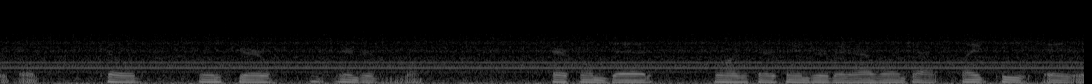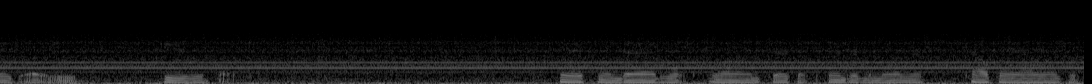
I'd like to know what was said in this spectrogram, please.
result killed one scare injured one. Sheriff one dead, one serious injured in avalanche at Lake Pete A-H-O-E P result. Phoenix one dead, one serious injured pneumonia, California avalanche at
